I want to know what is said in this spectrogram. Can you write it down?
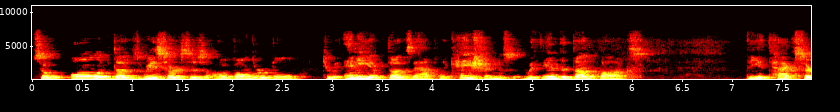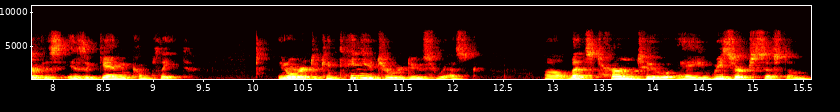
So all of Doug's resources are vulnerable to any of Doug's applications. Within the Doug box, the attack surface is again complete. In order to continue to reduce risk, uh, let's turn to a research system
